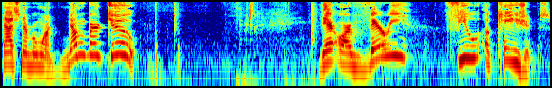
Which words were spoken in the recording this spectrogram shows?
That's number one. Number two. There are very few occasions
